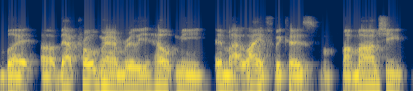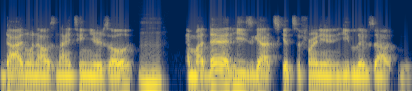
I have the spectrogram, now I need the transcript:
but uh, that program really helped me in my life because my mom she died when I was 19 years old, hmm and my dad he's got schizophrenia and he lives out in,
